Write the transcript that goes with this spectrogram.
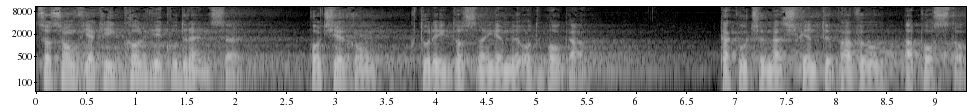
co są w jakiejkolwiek udręce, pociechą, której doznajemy od Boga. Tak uczy nas święty Paweł apostoł.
